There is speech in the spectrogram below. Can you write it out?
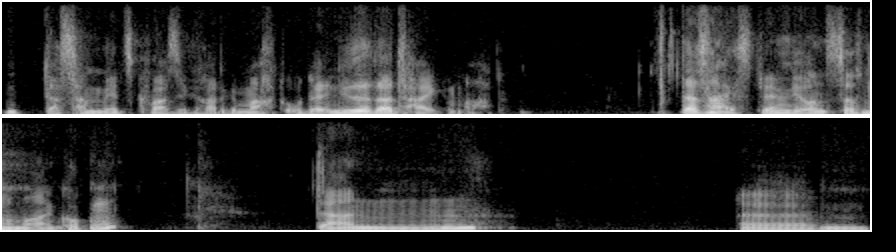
Und das haben wir jetzt quasi gerade gemacht oder in dieser Datei gemacht. Das heißt, wenn wir uns das nochmal angucken, dann, ähm,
